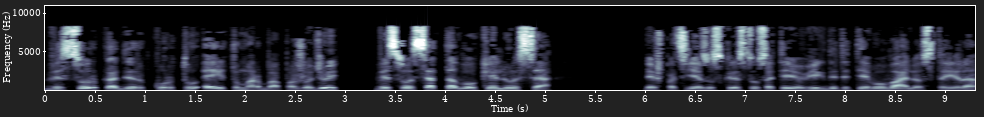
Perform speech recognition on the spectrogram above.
visur, kad ir kur tu eitum arba pažodžiui, visuose tavo keliuose Viešpats Jėzus Kristus atėjo vykdyti tėvo valios, tai yra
